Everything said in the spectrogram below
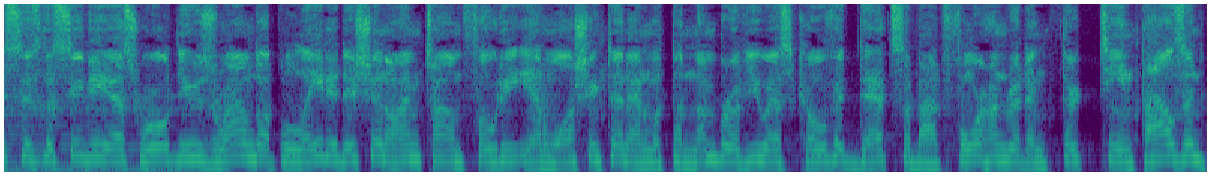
This is the CBS World News Roundup late edition. I'm Tom Foty in Washington, and with the number of U.S. COVID deaths about 413,000,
